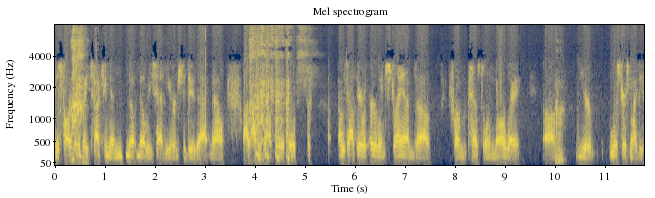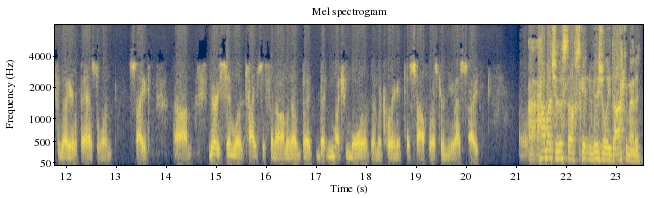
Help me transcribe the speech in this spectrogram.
as far as anybody touching them, no, nobody's had the urge to do that. No, I, I was out there with I was out there with Erling Strand uh, from in Norway. Um, uh-huh. Your listeners might be familiar with the Hessdalen site. Um, very similar types of phenomena, but but much more of them occurring at the southwestern U.S. site. Um, uh, how much of this stuff's getting visually documented?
